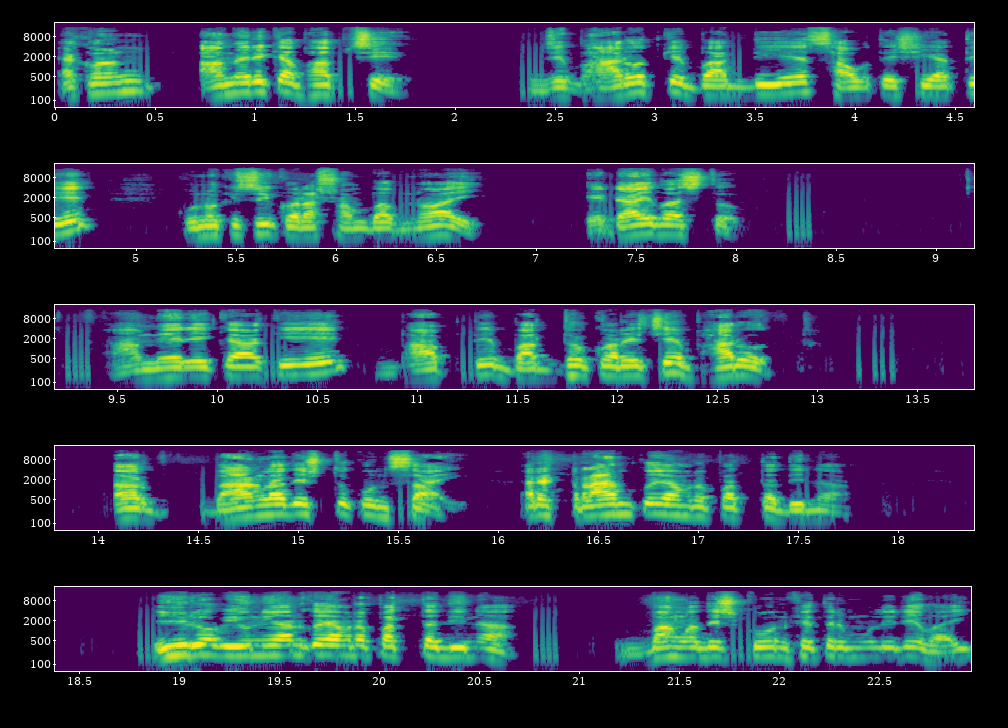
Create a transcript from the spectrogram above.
এখন আমেরিকা ভাবছে যে ভারতকে বাদ দিয়ে সাউথ এশিয়াতে কোনো কিছুই করা সম্ভব নয়। এটাই বাস্তব। আমেরিকাকে ভাবতে বাধ্য করেছে ভারত। আর বাংলাদেশ তো কোন সাই? আরে ট্রাম্পকে আমরা পাত্তা দিই না? ইউরোপ ইউনিয়নকে আমরা পাত্তা দিই না? বাংলাদেশ কোন ক্ষেত্রের মূলি রে ভাই?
